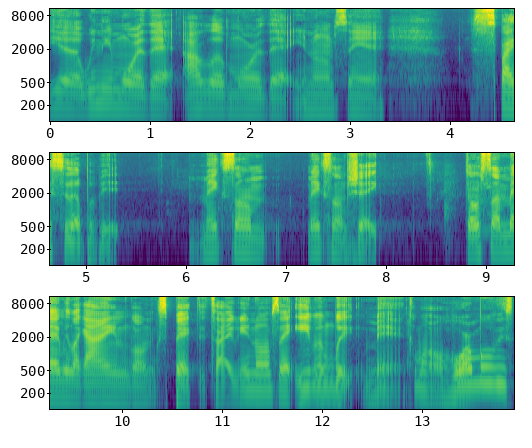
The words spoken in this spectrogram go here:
Yeah, we need more of that. I love more of that. You know what I'm saying? Spice it up a bit. Make some make some shake. Throw something at me like I ain't gonna expect it type. You know what I'm saying? Even with man, come on, horror movies.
